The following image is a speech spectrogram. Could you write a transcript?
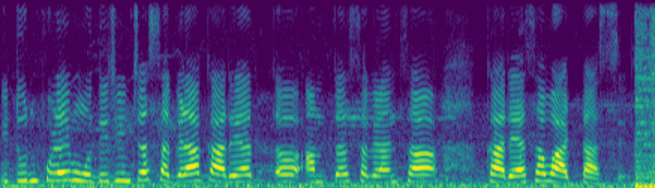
इथून पुढे मोदीजींच्या सगळ्या कार्यात आमच्या आमचा सगळ्यांचा कार्याचा वाटा असेल.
